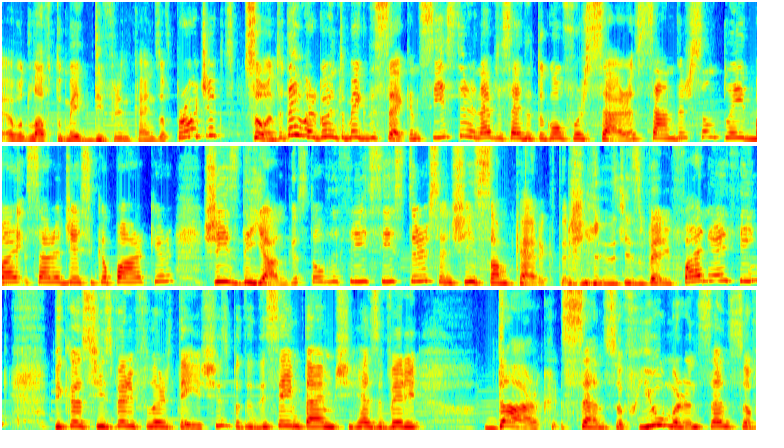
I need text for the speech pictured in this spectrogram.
I would love to make different kinds of projects. So, and today we're going to make the second sister and I've decided to go for Sarah Sanderson, played by Sarah Jessica Parker. She's the youngest of the three sisters and she's some character, she's very funny I think, because she's very flirtatious, but at the same time she has a very dark sense of humor and sense of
